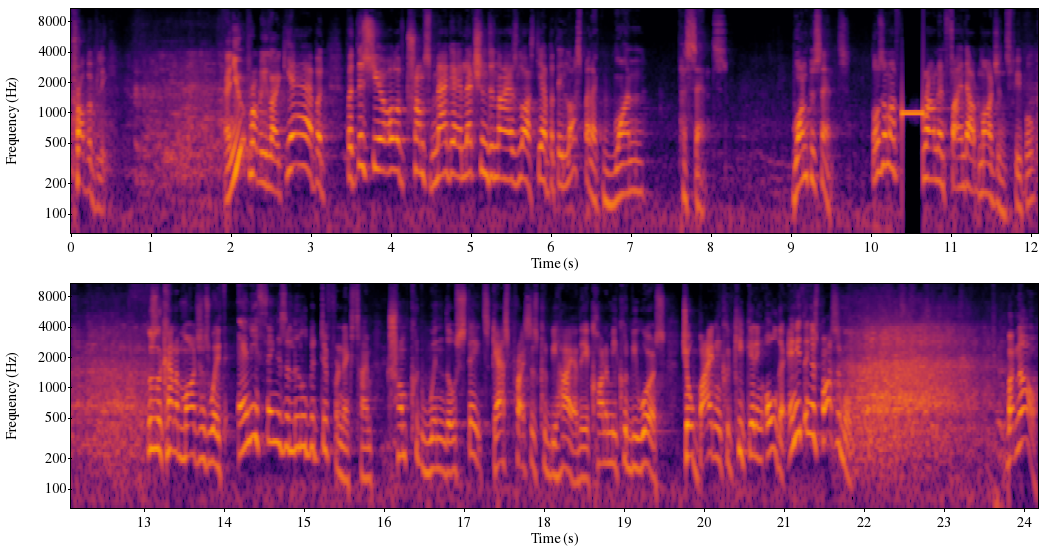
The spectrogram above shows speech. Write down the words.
probably. And you were probably like, yeah, but, but this year all of Trump's MAGA election deniers lost. Yeah, but they lost by like 1%. 1%. Those are not around and find out margins, people. Those are the kind of margins where if anything is a little bit different next time, Trump could win those states. Gas prices could be higher. The economy could be worse. Joe Biden could keep getting older. Anything is possible. but no,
